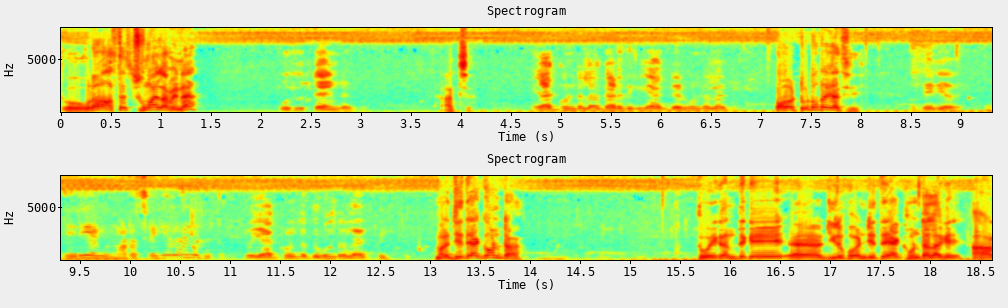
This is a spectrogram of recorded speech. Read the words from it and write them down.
তো ওরা আসতে সময় লাগে না? প্রচুর টাইম লাগবে। আচ্ছা। এক ঘণ্টা লাগবে গাড়িতে গেলে এক দেড় ঘণ্টা লাগবে। ও টোটোতে গেছে? দেরি হবে। দেরি আমি মোটর সাইকেল হলে তো এক ঘণ্টা দু ঘণ্টা লাগবে। মানে যেতে এক ঘণ্টা? তো এখান থেকে জিরো পয়েন্ট যেতে এক ঘণ্টা লাগে। আর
